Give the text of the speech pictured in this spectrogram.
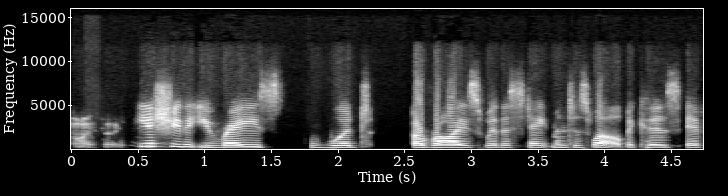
I think. The issue that you raise would arise with a statement as well, because if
